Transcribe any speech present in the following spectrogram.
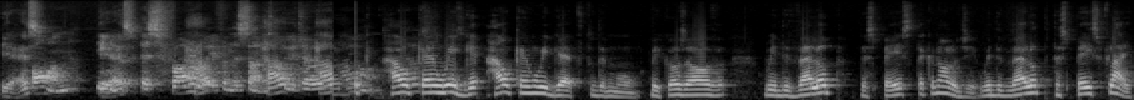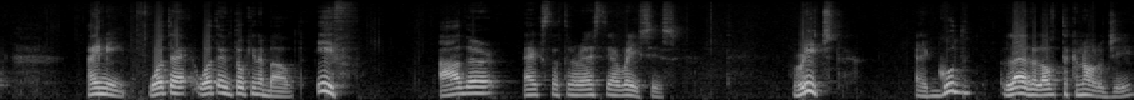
Yes. on you know, Yes. as far How- away from the sun how- as Pluto how- or beyond? How can we get how can we get to the moon? Because of we develop the space technology, we develop the space flight. I mean, what I what I'm talking about, if other extraterrestrial races reached a good level of technology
